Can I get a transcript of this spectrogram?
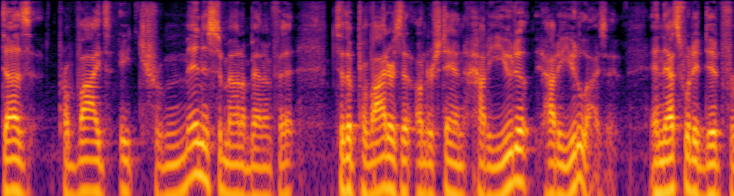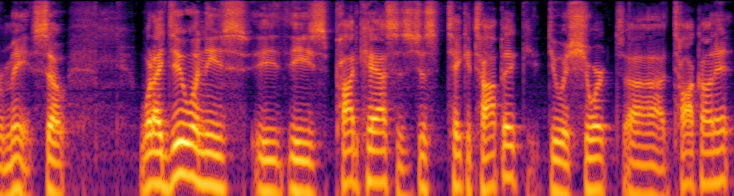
does provides a tremendous amount of benefit to the providers that understand how to util, how to utilize it, and that's what it did for me. So, what I do on these these podcasts is just take a topic, do a short uh, talk on it.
